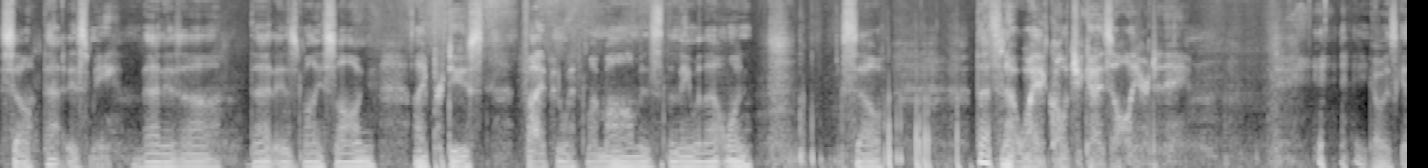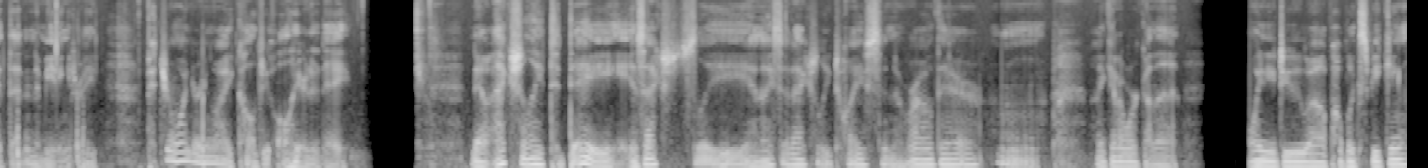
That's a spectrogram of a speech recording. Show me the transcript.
So that is me. That is uh that is my song I produced. Vibing with my mom is the name of that one. So that's not why I called you guys all here today. you always get that in the meetings, right? Bet you're wondering why I called you all here today. Now, actually, today is actually, and I said actually twice in a row there. Hmm, I gotta work on that. When you do uh, public speaking,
